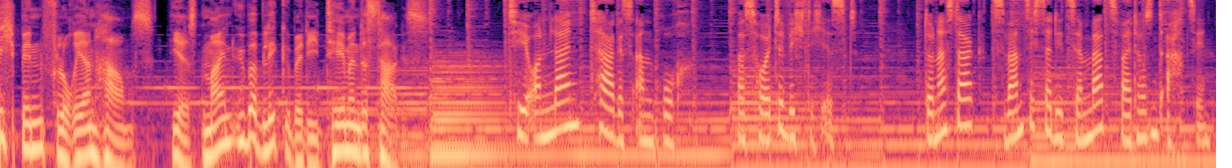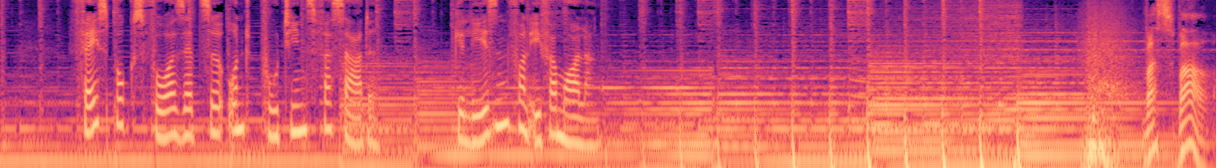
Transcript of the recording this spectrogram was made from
Ich bin Florian Harms. Hier ist mein Überblick über die Themen des Tages. T-Online Tagesanbruch. Was heute wichtig ist. Donnerstag, 20. Dezember 2018. Facebooks Vorsätze und Putins Fassade. Gelesen von Eva Morlang. Was war?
